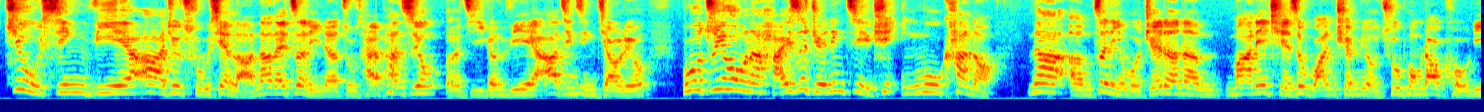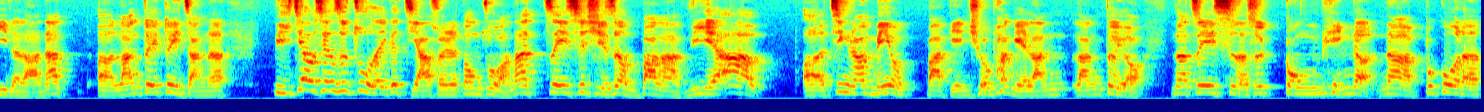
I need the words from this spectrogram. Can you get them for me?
救星 VAR 就出现了。那在这里呢，主裁判是用耳机跟 VAR 进行交流。不过最后呢，还是决定自己去荧幕看哦。那嗯，这里我觉得呢，马内其实是完全没有触碰到口力的啦。那呃，狼队队长呢，比较像是做了一个假摔的动作啊。那这一次其实很棒啊，VAR。呃，竟然没有把点球判给狼狼队哦，那这一次呢是公平的。那不过呢，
